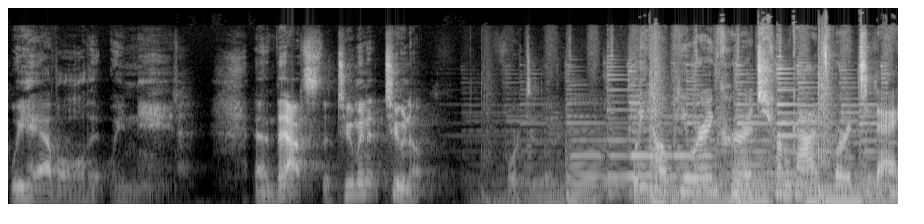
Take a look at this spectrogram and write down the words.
we have all that we need. And that's the two minute tune up for today. We hope you were encouraged from God's Word today.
